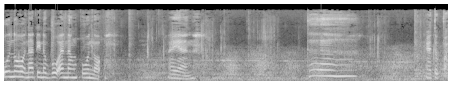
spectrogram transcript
Puno na tinubuan ng puno. Ayan. Tada! Ito pa.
